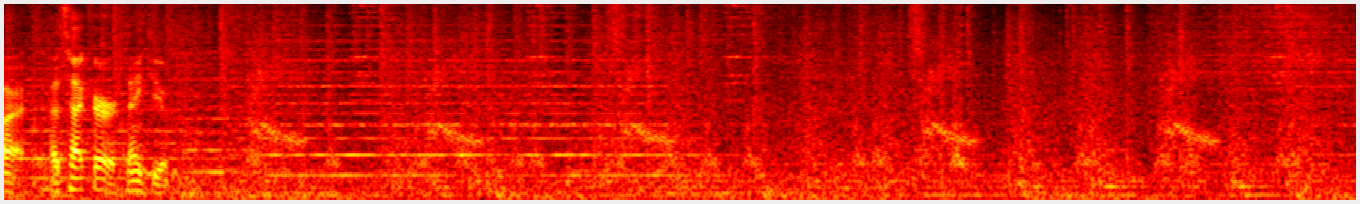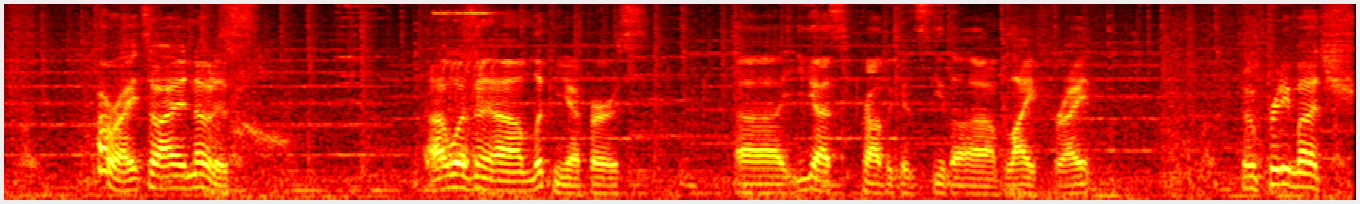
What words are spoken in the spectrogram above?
Alright, attack her. Thank you. Alright, so I noticed. I wasn't uh, looking at first. Uh, you guys probably could see the uh, life, right? So pretty much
